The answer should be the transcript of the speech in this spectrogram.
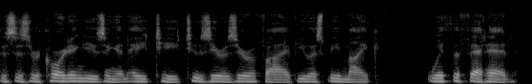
This is recording using an AT2005 USB mic with the FetHead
